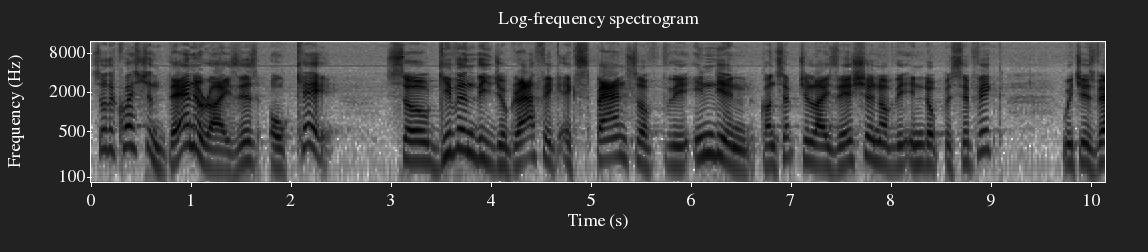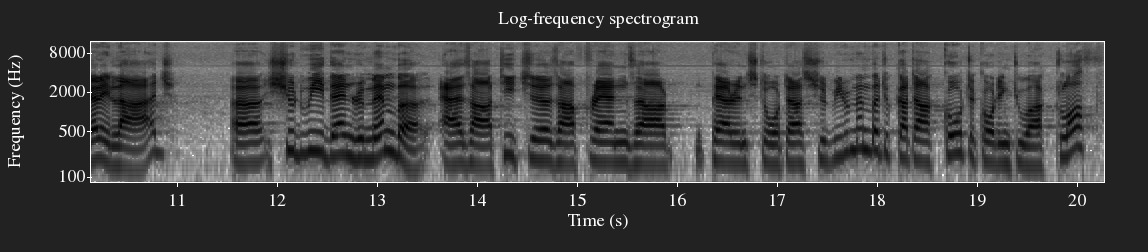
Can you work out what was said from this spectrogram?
So the question then arises, okay, so given the geographic expanse of the Indian conceptualization of the Indo-Pacific, which is very large, uh, should we then remember, as our teachers, our friends, our parents taught us, should we remember to cut our coat according to our cloth?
